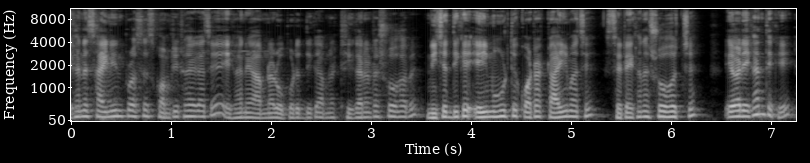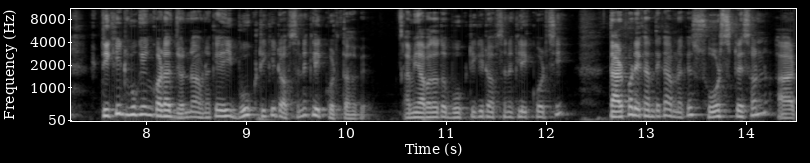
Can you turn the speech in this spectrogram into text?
এখানে সাইন ইন প্রসেস কমপ্লিট হয়ে গেছে, এখানে আপনার ওপরের দিকে আপনার ঠিকানাটা শো হবে। নিচের দিকে এই মুহূর্তে কটা টাইম আছে, সেটা এখানে শো হচ্ছে। এবার এখান থেকে টিকিট বুকিং করার জন্য আপনাকে এই বুক টিকিট অপশানে ক্লিক করতে হবে। আমি আপাতত বুক টিকিট অপশানে ক্লিক করছি। তারপর এখান থেকে আপনাকে সোর্স স্টেশন আর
